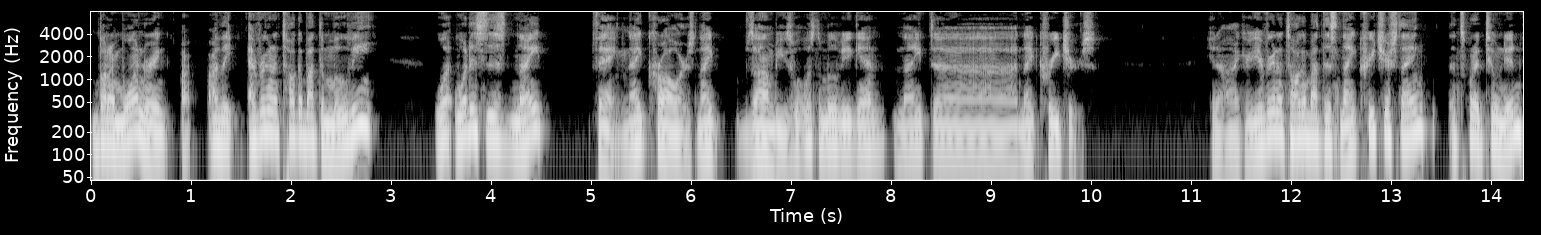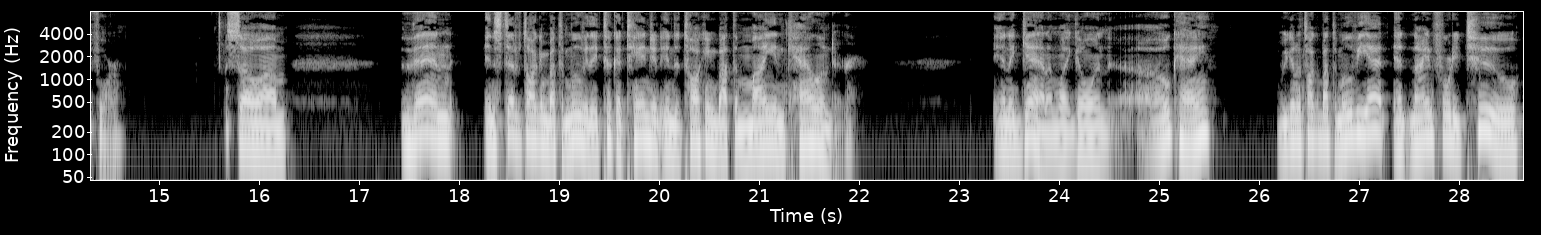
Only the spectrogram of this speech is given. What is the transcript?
But I'm wondering, are, are they ever going to talk about the movie? What, what is this night thing? Night crawlers, night zombies. What was the movie again? Night, uh, night creatures. You know, like, are you ever going to talk about this night creatures thing? That's what I tuned in for. So, um, then instead of talking about the movie, they took a tangent into talking about the Mayan calendar. And again, I'm like going, okay, we going to talk about the movie yet? At 942,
